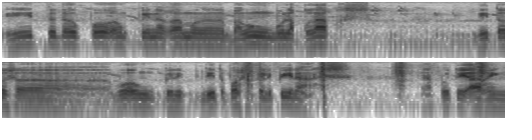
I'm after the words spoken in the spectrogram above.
Ito daw po ang pinaka bangong bulaklak dito sa buong Pilip dito po sa Pilipinas. Kaya po ito yung aking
